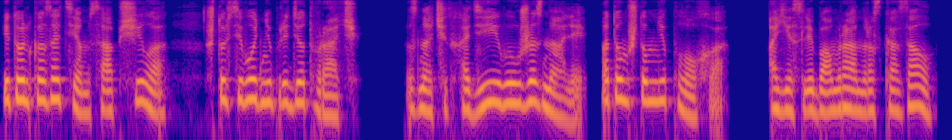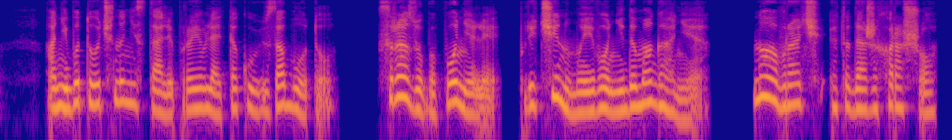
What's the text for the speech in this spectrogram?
и только затем сообщила, что сегодня придет врач. Значит, Хадиевы уже знали о том, что мне плохо. А если бы Амран рассказал, они бы точно не стали проявлять такую заботу. Сразу бы поняли причину моего недомогания. Ну а врач — это даже хорошо.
